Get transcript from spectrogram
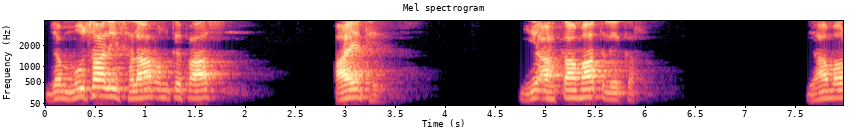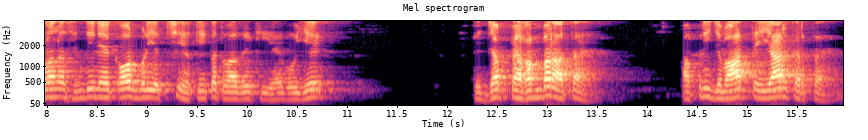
جب موسا علیہ السلام ان کے پاس آئے تھے، یہ احکامات لے کر۔ یہاں مولانا سندھی نے ایک اور بڑی اچھی حقیقت واضح کی ہے، وہ یہ کہ جب پیغمبر آتا ہے، اپنی جماعت تیار کرتا ہے،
